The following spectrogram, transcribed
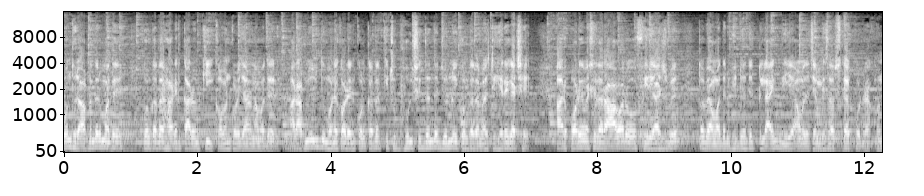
বন্ধুরা, আপনাদের মতে কলকাতার হারের কারণ কি? কমেন্ট করে জানান আমাদের। আর আপনি যদি মনে করেন কলকাতার কিছু ভুল সিদ্ধান্তের জন্যই কলকাতা ম্যাচটি হেরে গেছে, আর পরের ম্যাচে তারা আবারও ফিরে আসবে, তবে আমাদের ভিডিওতে একটি লাইক দিয়ে আমাদের চ্যানেলটি সাবস্ক্রাইব করে রাখুন।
